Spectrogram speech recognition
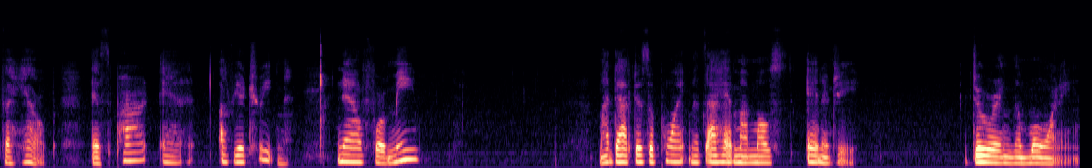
for help as part of your treatment. Now, for me, my doctor's appointments, I have my most energy during the mornings.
